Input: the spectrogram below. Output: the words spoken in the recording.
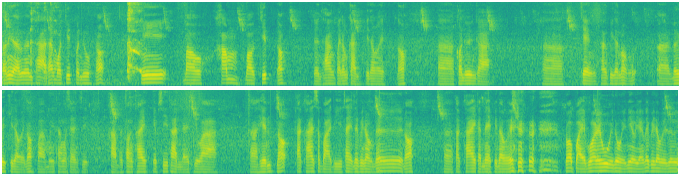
ตอนนี้น่ะมันถ่าทางบ่จิตเพิ่นอยู่เนาะมีเบาคำเบาจิตเนาะเดินทางไปนํกันพี่น้องเอ้ยเนาะอ่าก่อนอื่นก็อ่าแจ้งทางพี่ทางน้องมื้ออ่า เลยพี่น้องเอ้ยเนาะว่ามื้อนี้ทางบ่ใส่สิข้ามไปฟังไทย FC ท่านใดที่ว่าอ่าเห็นเนาะทักทายสบายดีใช่เลยพี่น้องเด้อเนาะอ่าทักทายกันแน่พี่น้องเอ้ยก็ไปบ่ได้ฮู้อีโน่อีเหนียวอย่างได้พี่น้องเอ้ยเลย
